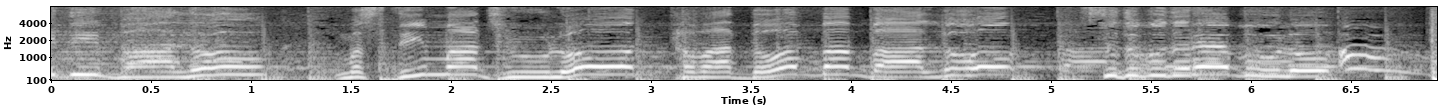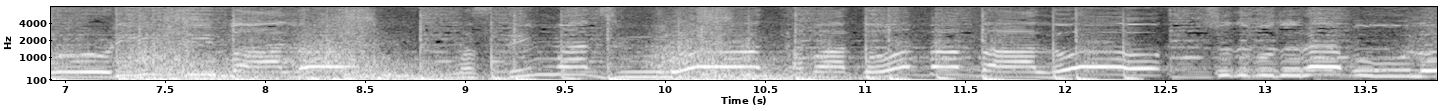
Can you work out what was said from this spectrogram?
થોડી દિવાલો, મસ્તીમાં ઝૂલો, થવા દો બબાલો સુધ બુધરે ભૂલો, થોડી દિવાલો, મસ્તીમાં ઝૂલો, થવા દો બબાલો સુધ બુધરે ભૂલો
